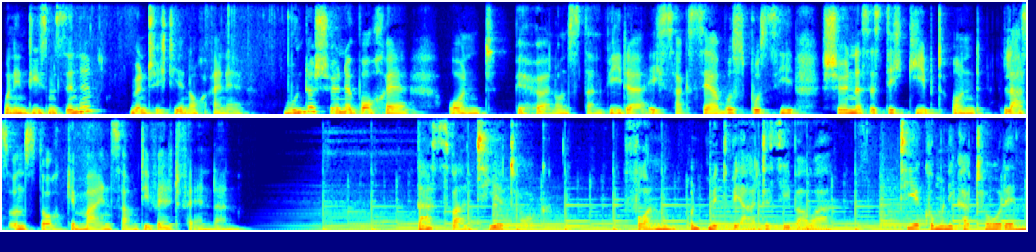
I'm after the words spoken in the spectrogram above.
Und in diesem Sinne wünsche ich dir noch eine wunderschöne Woche und wir hören uns dann wieder. Ich sag Servus Bussi, schön, dass es dich gibt und lass uns doch gemeinsam die Welt verändern. Das war Tier Talk von und mit Beate Siebauer, Tierkommunikatorin,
